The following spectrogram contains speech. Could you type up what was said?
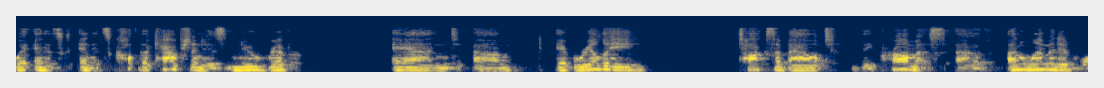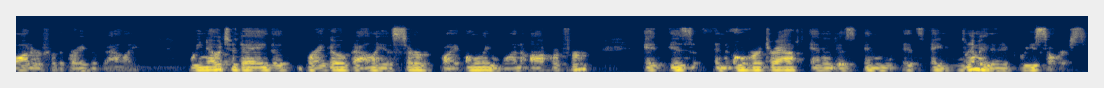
And it's and it's the caption is New River, and um, it really talks about the promise of unlimited water for the Borrego Valley. We know today that Borrego Valley is served by only one aquifer. It is an overdraft and it is in, it's a limited resource.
